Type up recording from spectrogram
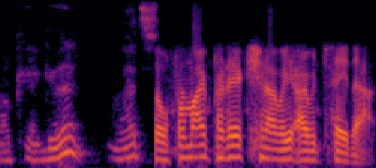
Okay, good. Well, that's so for my prediction, I would I would say that.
